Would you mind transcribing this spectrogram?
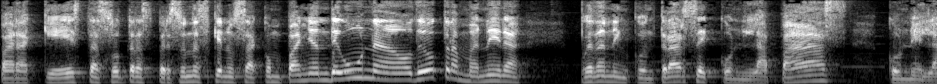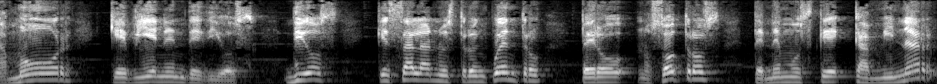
para que estas otras personas que nos acompañan de una o de otra manera puedan encontrarse con la paz, con el amor que vienen de Dios. Dios que sale a nuestro encuentro, pero nosotros tenemos que caminar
